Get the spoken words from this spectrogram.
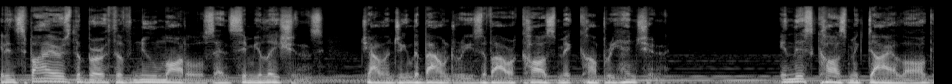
It inspires the birth of new models and simulations, challenging the boundaries of our cosmic comprehension. In this cosmic dialogue,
